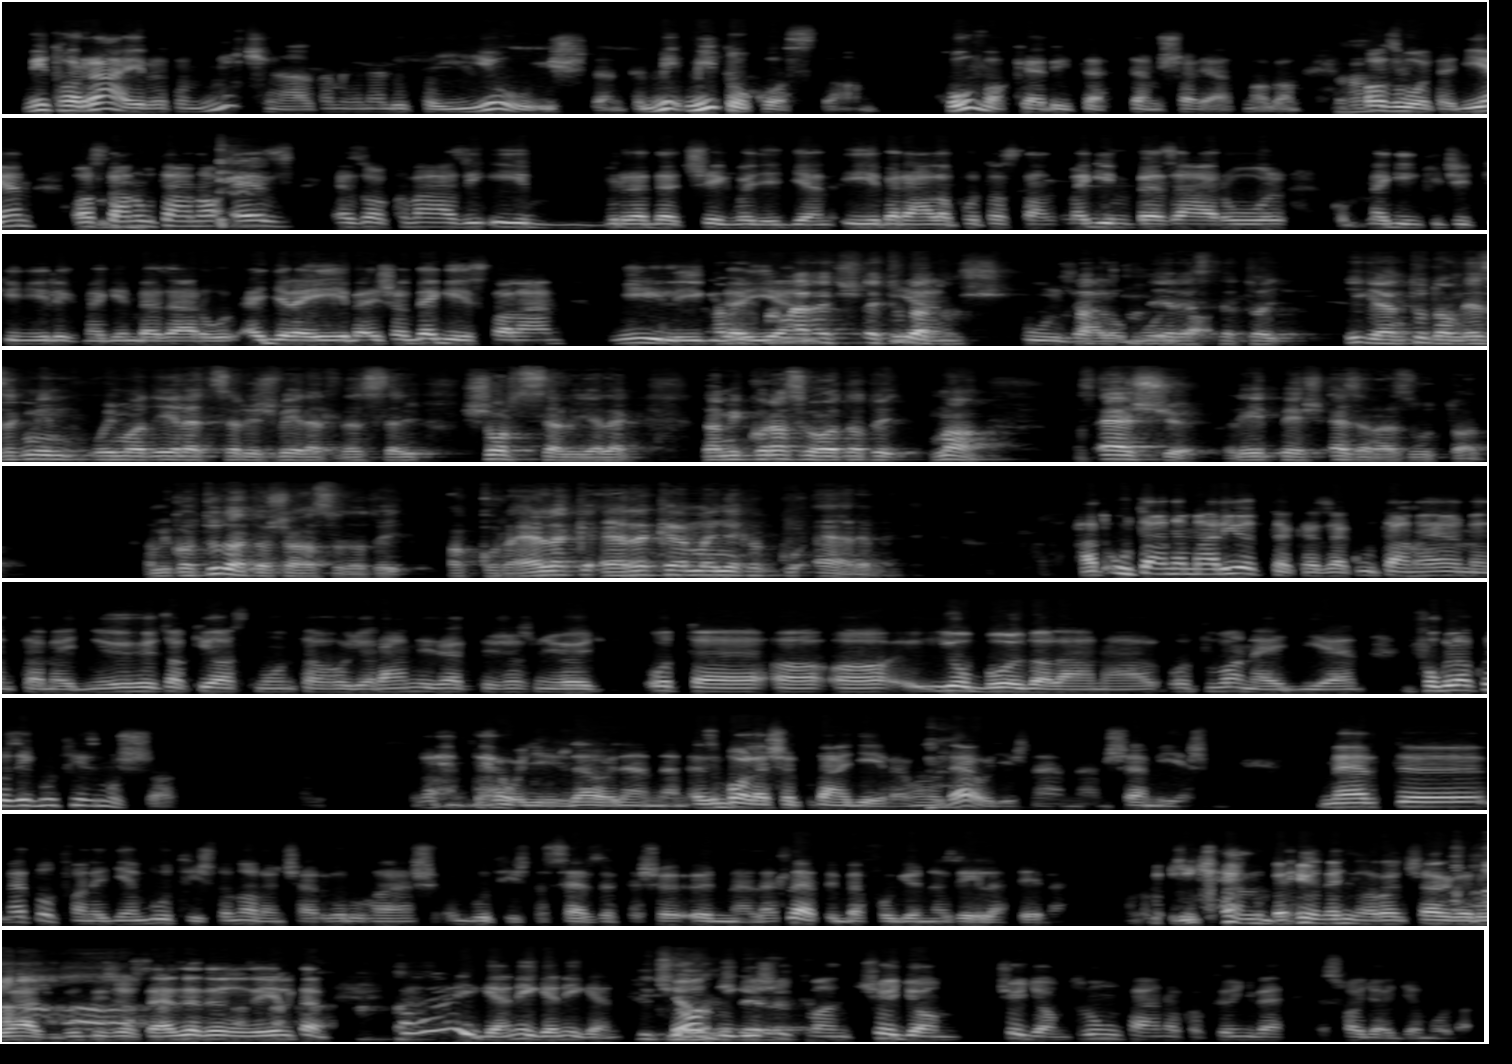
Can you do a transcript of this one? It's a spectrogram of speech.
mintha ráébredtem, mit csináltam én előtte, jó Isten, te mit, mit okoztam? Hova kerítettem saját magam? Aha. Az volt egy ilyen, aztán utána ez, ez a kvázi ébredettség, vagy egy ilyen éberállapot, aztán megint bezárul, megint kicsit kinyílik, megint bezárul, egyre ébe, és az egész talán nyílik, de Amikor ilyen, már egy, egy tudatos, érezted, hogy igen, tudom, de ezek mind úgymond életszerű és véletlenszerű, sorszerű jelek. De amikor azt gondoltad, hogy na, az első lépés ezen az úton, amikor tudatosan azt mondod, hogy akkor erre, erre kell menjek, akkor erre megyek. Hát utána már jöttek ezek, utána elmentem egy nőhöz, aki azt mondta, hogy rám nézett, és azt mondja, hogy ott a, a, a jobb oldalánál, ott van egy ilyen. Foglalkozik buddhizmussal? Nem, dehogy is, dehogy nem, nem. Ez baleset után egy éve van, dehogy is nem, nem, semmi ilyesmi mert, mert ott van egy ilyen buddhista, narancsárga ruhás buddhista szerzetes ön mellett. Lehet, hogy be fog jönni az életébe. Igen, bejön egy narancsárga ruhás buddhista szerzetes az életem. Ah, igen, igen, igen. De addig is itt van Csögyam, Csögyam Trumpának a könyve, ez hagyadjam oda.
